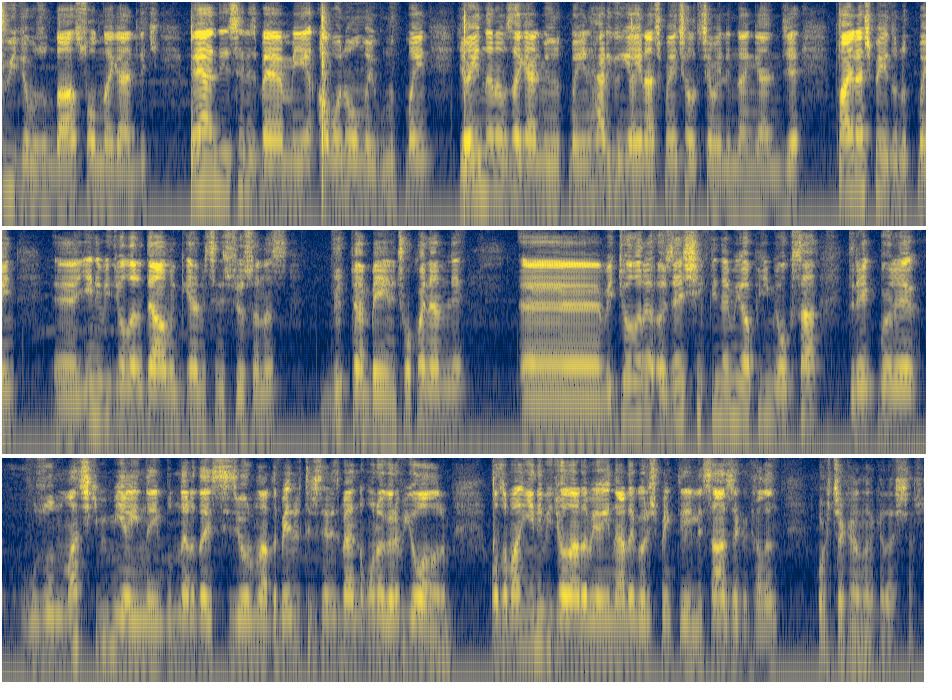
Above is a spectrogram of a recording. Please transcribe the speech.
Bu videomuzun daha sonuna geldik. Beğendiyseniz beğenmeyi, abone olmayı unutmayın. Yayınlarımıza gelmeyi unutmayın. Her gün yayın açmaya çalışacağım elimden geldiğince. Paylaşmayı da unutmayın. Ee, yeni videoların devamı gelmesini istiyorsanız lütfen beğeni çok önemli. Ee, videoları özel şeklinde mi yapayım yoksa direkt böyle uzun maç gibi mi yayınlayayım? Bunları da siz yorumlarda belirtirseniz ben de ona göre bir yol alırım. O zaman yeni videolarda ve yayınlarda görüşmek dileğiyle. Sağlıcakla kalın. Hoşça kalın arkadaşlar.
